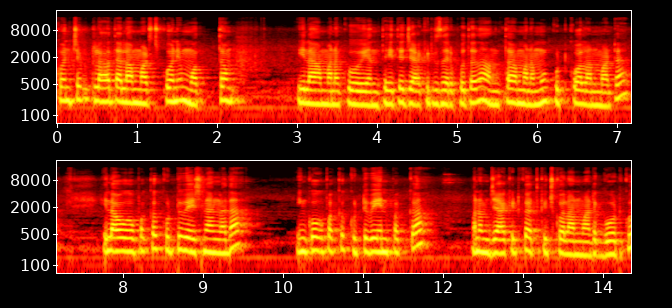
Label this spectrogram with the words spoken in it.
కొంచెం క్లాత్ అలా మర్చుకొని మొత్తం ఇలా మనకు ఎంతైతే జాకెట్కి సరిపోతుందో అంతా మనము కుట్టుకోవాలన్నమాట. ఇలా ఒక పక్క కుట్టు వేసినాం కదా ఇంకొక పక్క కుట్టు వేయని పక్క మనం జాకెట్కు అతికించుకోవాలన్నమాట గోటుకు.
